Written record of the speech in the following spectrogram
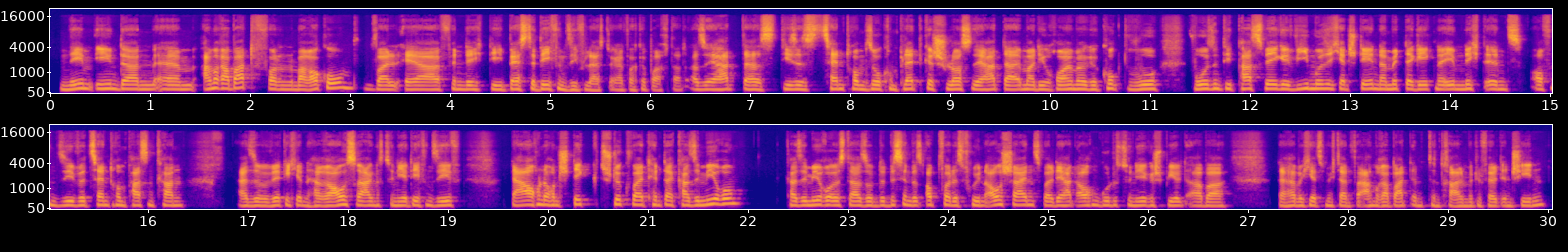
nehme ihn dann ähm, Amrabat von Marokko, weil er, finde ich, die beste Defensivleistung einfach gebracht hat. Also er hat das, dieses Zentrum so komplett geschlossen. Er hat da immer die Räume geguckt, wo, wo sind die Passwege, wie muss ich jetzt stehen, damit der Gegner eben nicht ins offensive Zentrum passen kann. Also wirklich ein herausragendes Turnier defensiv. Da auch noch ein Stück, Stück weit hinter Casemiro. Casemiro ist da so ein bisschen das Opfer des frühen Ausscheidens, weil der hat auch ein gutes Turnier gespielt, aber da habe ich jetzt mich dann für Amrabat im zentralen Mittelfeld entschieden.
